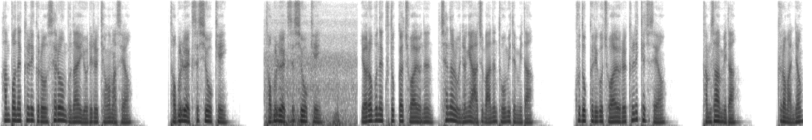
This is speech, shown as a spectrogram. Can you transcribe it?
한 번의 클릭으로 새로운 문화의 요리를 경험하세요. WXCOK WXCOK 여러분의 구독과 좋아요는 채널 운영에 아주 많은 도움이 됩니다. 구독 그리고 좋아요를 클릭해주세요. 감사합니다. 그럼 안녕.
